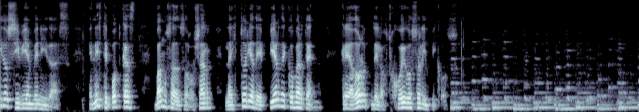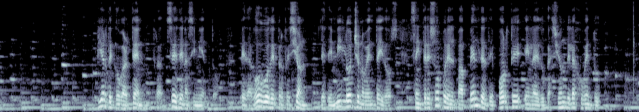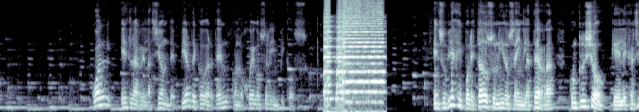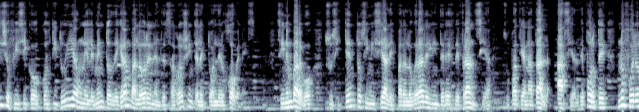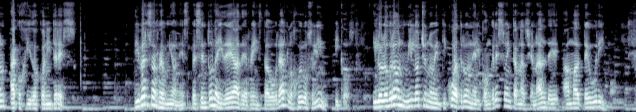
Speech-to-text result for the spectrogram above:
Bienvenidos y bienvenidas. En este podcast vamos a desarrollar la historia de Pierre de Coubertin, creador de los Juegos Olímpicos. Pierre de Coubertin, francés de nacimiento, pedagogo de profesión, desde 1892 se interesó por el papel del deporte en la educación de la juventud. ¿Cuál es la relación de Pierre de Coubertin con los Juegos Olímpicos? En sus viajes por Estados Unidos e Inglaterra, concluyó que el ejercicio físico constituía un elemento de gran valor en el desarrollo intelectual de los jóvenes. Sin embargo, sus intentos iniciales para lograr el interés de Francia, su patria natal, hacia el deporte, no fueron acogidos con interés diversas reuniones presentó la idea de reinstaurar los Juegos Olímpicos y lo logró en 1894 en el Congreso Internacional de Amateurismo,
